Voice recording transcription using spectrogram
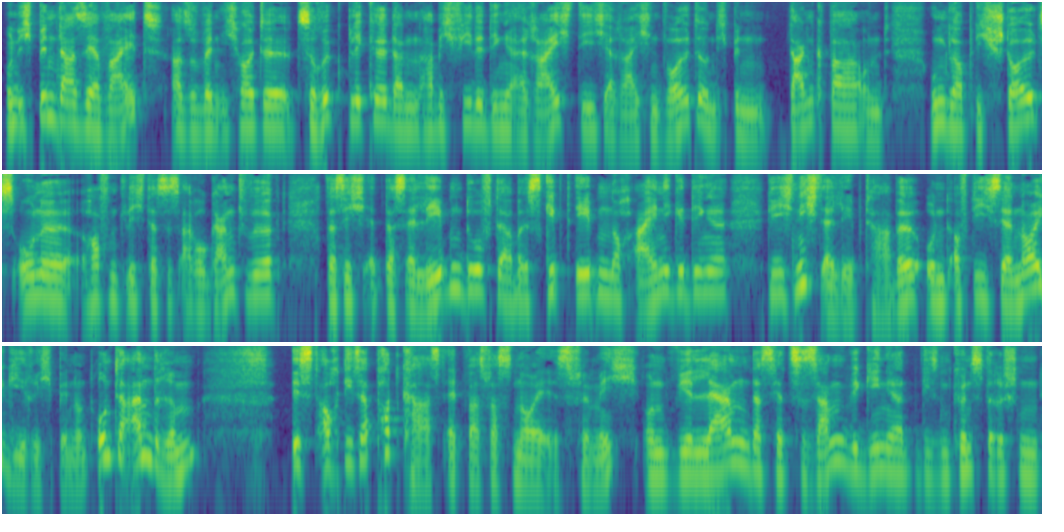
Und ich bin da sehr weit. Also wenn ich heute zurückblicke, dann habe ich viele Dinge erreicht, die ich erreichen wollte. Und ich bin dankbar und unglaublich stolz, ohne hoffentlich, dass es arrogant wirkt, dass ich das erleben durfte. Aber es gibt eben noch einige Dinge, die ich nicht erlebt habe und auf die ich sehr neugierig bin. Und unter anderem ist auch dieser Podcast etwas, was neu ist für mich. Und wir lernen das ja zusammen. Wir gehen ja diesen künstlerischen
